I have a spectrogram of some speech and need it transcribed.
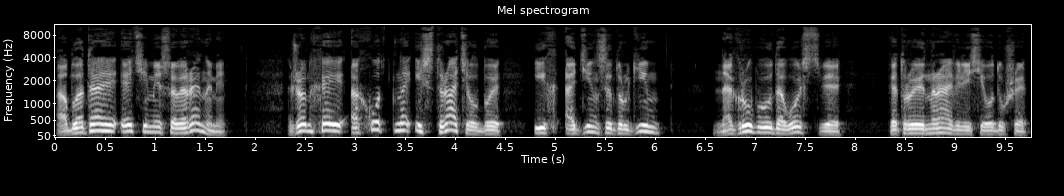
Обладая этими суверенами, Джон Хей охотно истратил бы их один за другим на грубые удовольствия, которые нравились его душе.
